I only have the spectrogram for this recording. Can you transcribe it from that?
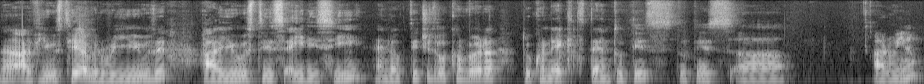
I've used here, I will reuse it. I use this ADC analog digital converter to connect then to this, to this uh, Arduino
